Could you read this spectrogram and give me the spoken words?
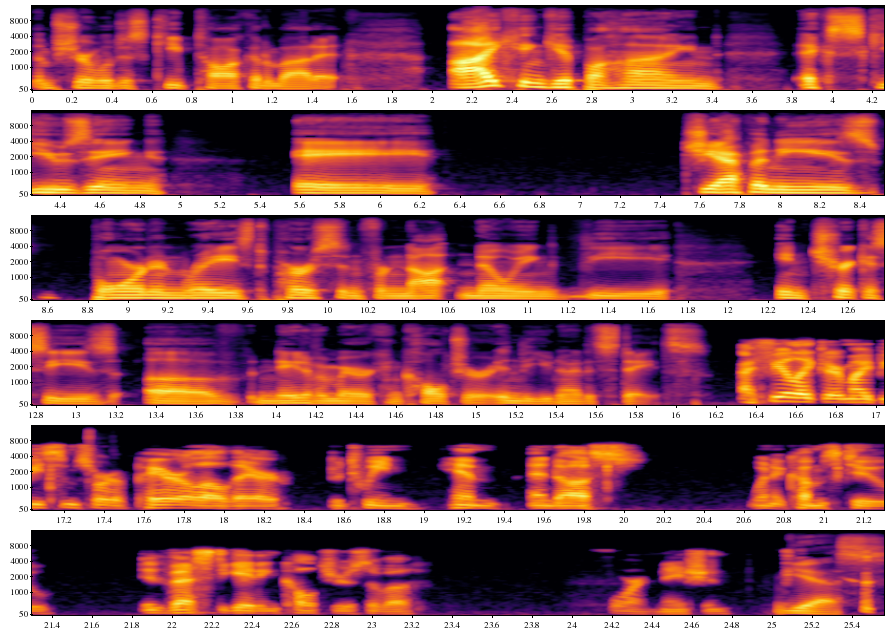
I'm sure we'll just keep talking about it. I can get behind excusing a Japanese born and raised person for not knowing the intricacies of Native American culture in the United States. I feel like there might be some sort of parallel there between him and us when it comes to investigating cultures of a foreign nation. Yes.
